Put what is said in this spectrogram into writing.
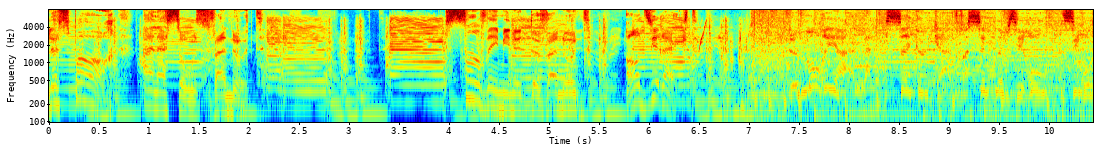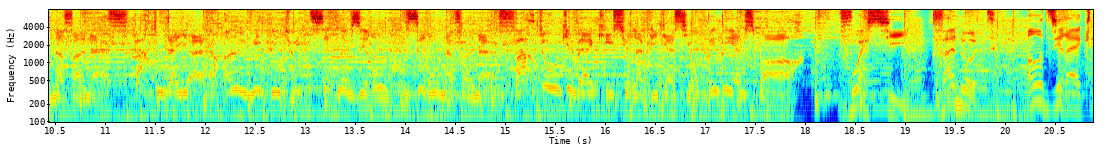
Le sport à la sauce Vanout. 120 minutes de Vanout en direct. De Montréal, 514-790-0919. Partout ailleurs, 1-888-790-0919. Partout au Québec et sur l'application BPM Sport. Voici Vanout en direct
